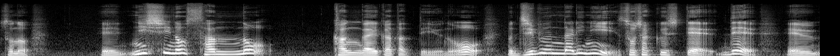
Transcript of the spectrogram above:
その、えー、西野さんの考え方っていうのを自分なりに咀嚼してで、えー、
